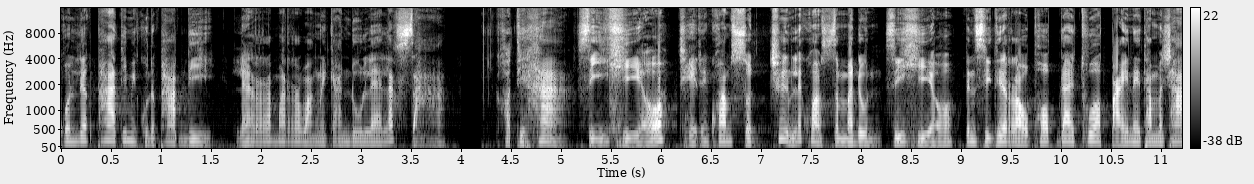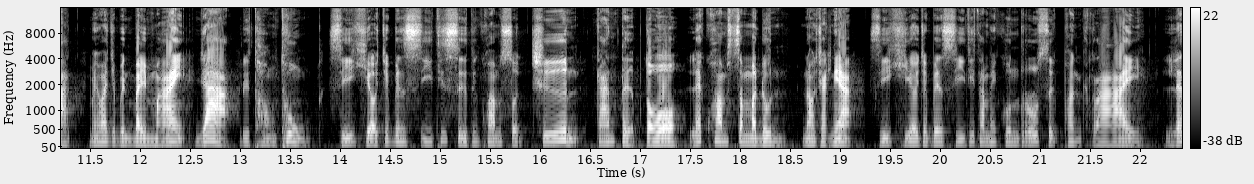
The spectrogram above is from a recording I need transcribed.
ควรเลือกผ้าที่มีคุณภาพดี และระมัดระวังในการดูแลรักษา ข้อที่ 5 สีเขียว เฉดแห่งความสดชื่นและความสมดุล สีเขียว เป็นสีที่เราพบได้ทั่วไปในธรรมชาติ ไม่ว่าจะเป็นใบไม้ หญ้า หรือท้องทุ่ง สีเขียวจะเป็นสีที่สื่อถึงความสดชื่น การเติบโต และความสมดุล นอกจากนี้สีเขียวจะเป็นสีที่ทำให้คุณรู้สึกผ่อนคลาย และ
